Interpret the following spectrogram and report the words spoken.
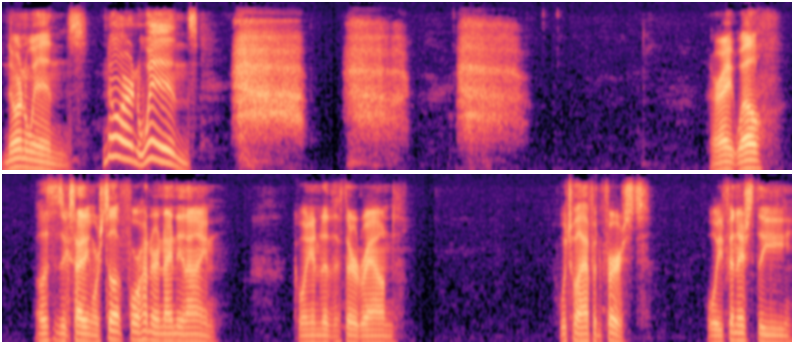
Norn wins. Norn wins. All right. Well, well, this is exciting. We're still at 499 going into the third round. Which will happen first? Will we finish the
